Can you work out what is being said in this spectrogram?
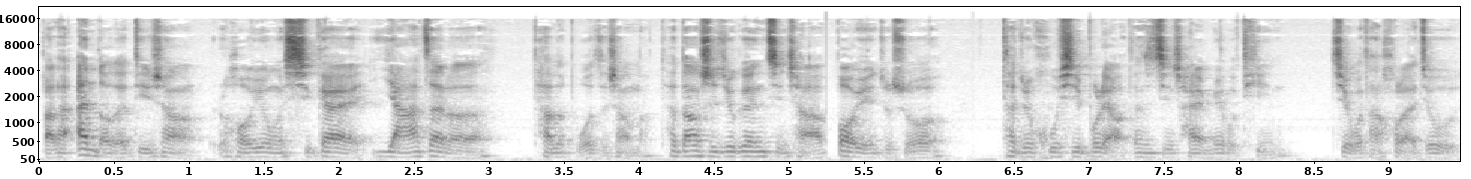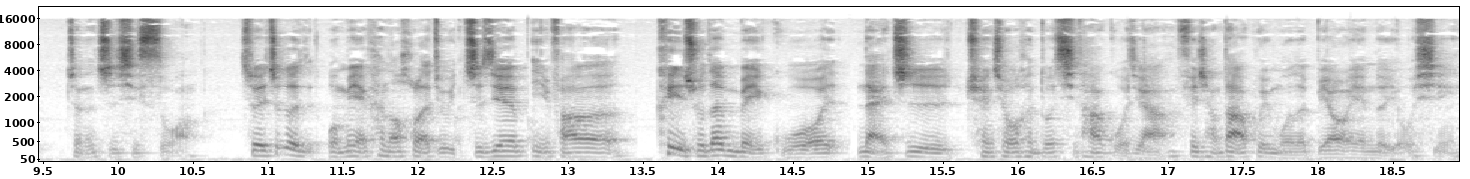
把他按倒在地上，然后用膝盖压在了他的脖子上嘛。他当时就跟警察抱怨，就说他就呼吸不了，但是警察也没有听。结果他后来就真的窒息死亡。所以这个我们也看到，后来就直接引发了可以说在美国乃至全球很多其他国家非常大规模的 BLM 的游行。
